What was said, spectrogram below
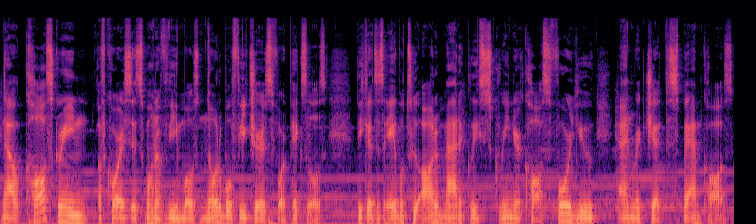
Now, call screen, of course, is one of the most notable features for Pixels because it's able to automatically screen your calls for you and reject spam calls.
